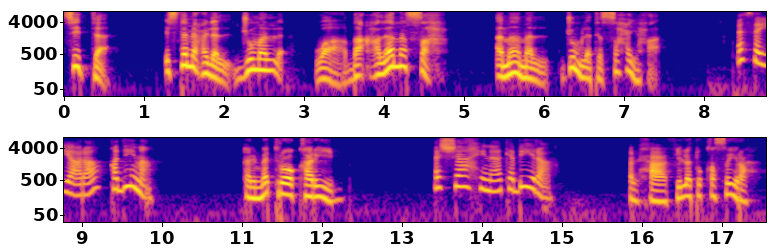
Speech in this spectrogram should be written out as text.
ستة. استمع إلى الجمل وضع علامة الصح أمام الجملة الصحيحة. السيارة قديمة. المترو قريب. الشاحنة كبيرة. الحافلة قصيرة.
